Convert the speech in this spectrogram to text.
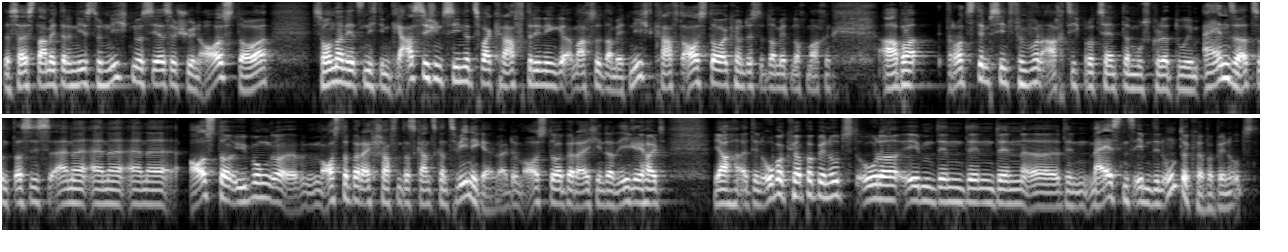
Das heißt, damit trainierst du nicht nur sehr, sehr schön Ausdauer, sondern jetzt nicht im klassischen Sinne zwar Krafttraining machst du damit nicht, Kraftausdauer könntest du damit noch machen, aber trotzdem sind 85 Prozent der Muskulatur im Einsatz und das ist eine, eine, eine Ausdauerübung. Im Ausdauerbereich schaffen das ganz, ganz wenige, weil du im Ausdauerbereich in der Regel halt ja, den Oberkörper benutzt oder eben den, den, den, äh, den meistens eben den Unterkörper benutzt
